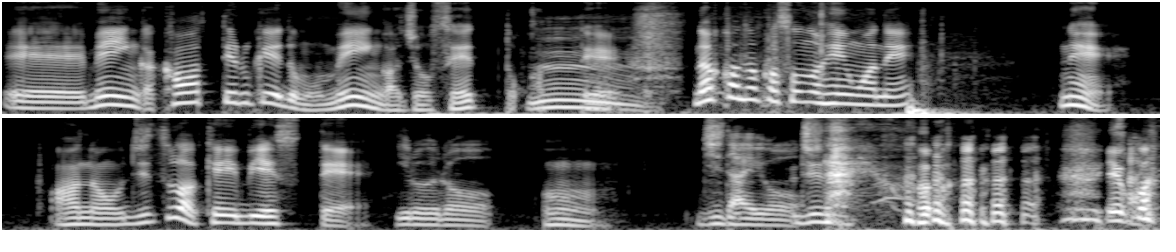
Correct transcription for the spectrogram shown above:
えーメインが変わってるけれどもメインが女性とかって、うん。なかなかその辺はねねえあの実は KBS って、いろいろ。うん、時代を。時代を。いやこれ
